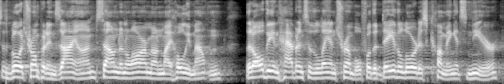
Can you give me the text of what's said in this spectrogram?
says, Blow a trumpet in Zion, sound an alarm on my holy mountain. Let all the inhabitants of the land tremble, for the day of the Lord is coming, it's near,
